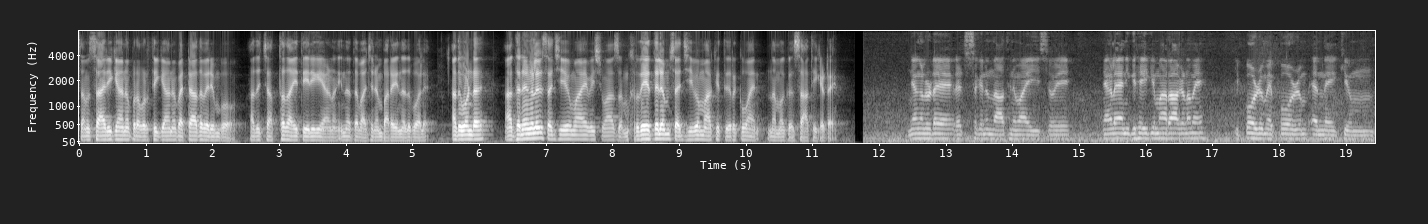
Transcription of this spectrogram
സംസാരിക്കാനോ പ്രവർത്തിക്കാനോ പറ്റാതെ വരുമ്പോൾ അത് ചത്തതായി തീരുകയാണ് ഇന്നത്തെ വചനം പറയുന്നത് പോലെ. അതുകൊണ്ട് അധരങ്ങളിൽ സജീവമായ വിശ്വാസം ഹൃദയത്തിലും സജീവമാക്കി തീർക്കുവാൻ നമുക്ക് സാധിക്കട്ടെ. ഞങ്ങളുടെ രക്ഷകനും നാഥനുമായ ഈശോയെ ഞങ്ങളെ അനുഗ്രഹിക്കുമാറാകണമേ. ഇപ്പോഴും എപ്പോഴും എന്നേക്കും.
